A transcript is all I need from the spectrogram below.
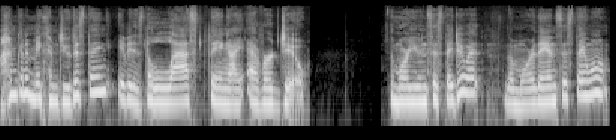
I'm going to make them do this thing if it is the last thing I ever do. The more you insist they do it, the more they insist they won't.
